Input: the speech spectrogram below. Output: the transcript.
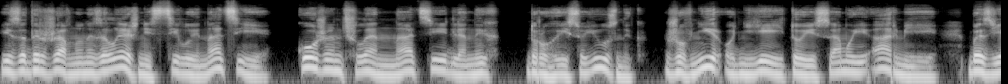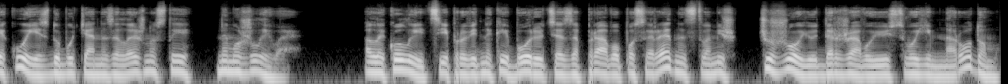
і за державну незалежність цілої нації, кожен член нації для них дорогий союзник, жовнір однієї тої самої армії, без якої здобуття незалежності неможливе. Але коли ці провідники борються за право посередництва між чужою державою і своїм народом,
